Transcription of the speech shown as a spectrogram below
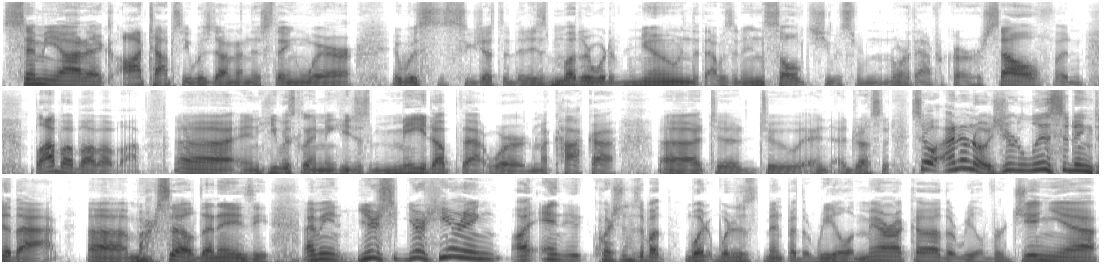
semiotic autopsy was done on this thing where it was suggested that his mother would have known that that was an insult. She was from North Africa herself, and blah blah blah blah blah. Uh, and he was claiming he just made up that word macaca uh, to to address it. So I don't know. As you're listening to that, uh, Marcel Danesi, I mean, mm. you're you're hearing uh, and questions about what what is meant by the real America, the real Virginia.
